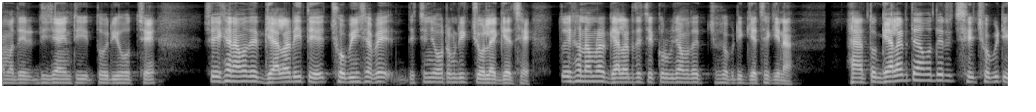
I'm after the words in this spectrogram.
আমাদের ডিজাইনটি তৈরি হচ্ছে। সো এখানে আমাদের গ্যালারিতে ছবি হিসাবে দেখছেন যে অটোমেটিক চলে গেছে। তো এখানে আমরা গ্যালারিতে চেক করব যে আমাদের ছবিটি গেছে কিনা। হ্যাঁ তো গ্যালারিতে আমাদের সেই ছবিটি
